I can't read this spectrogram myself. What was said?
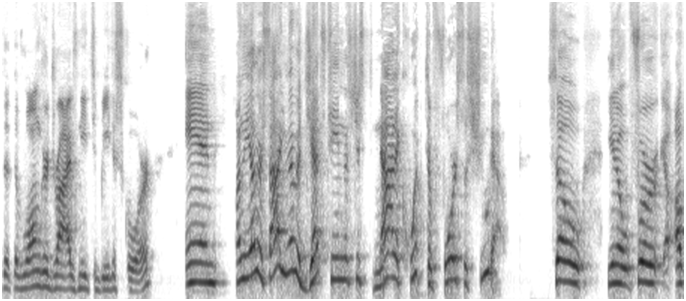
The, the longer drives need to be to score. And on the other side, you have a Jets team that's just not equipped to force a shootout. So, you know, for a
